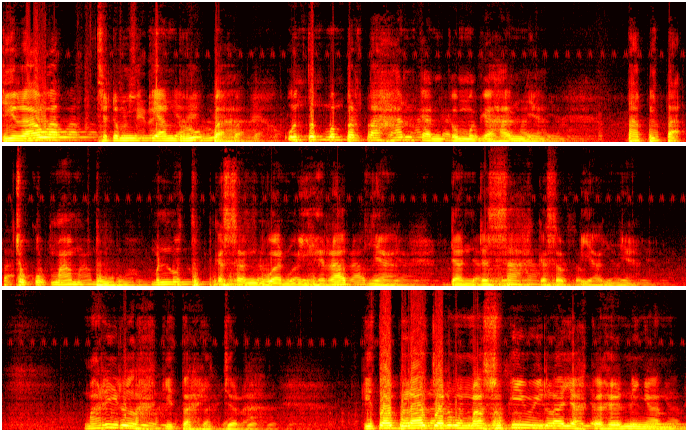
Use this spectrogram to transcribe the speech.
Dirawat sedemikian rupa untuk mempertahankan kemegahannya. Tapi tak cukup mampu menutup kesenduan mihrabnya dan desah kesepiannya. Marilah kita hijrah. Kita belajar memasuki wilayah keheningan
